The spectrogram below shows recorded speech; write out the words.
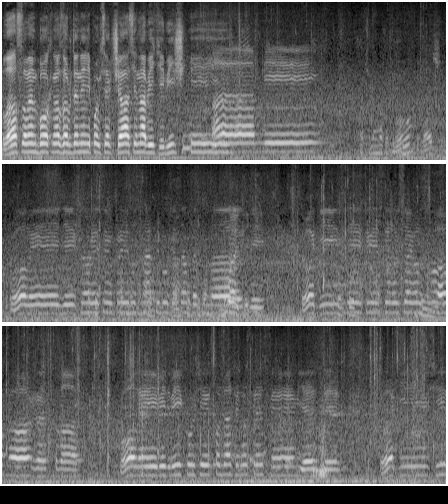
Благословен Бог назавжди нині повсякчас і на віки вічні. Амінь. Ну, дальше. Коли дійшов єси Україну, знати Боже сам безсмертний, тоді знищується лише вам свого божества. Коли від віку всіх померших воскресив єси, тоді всі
